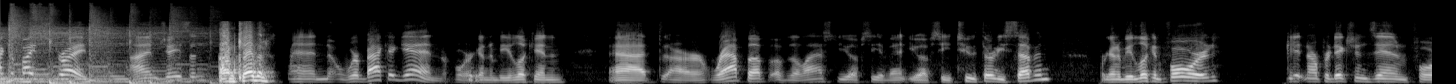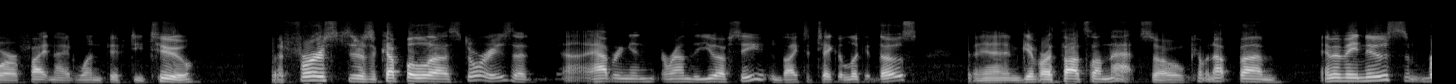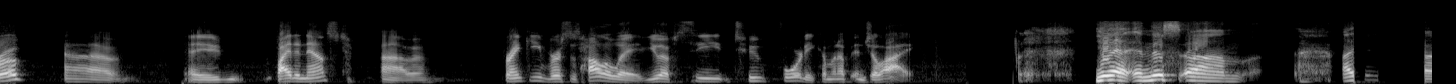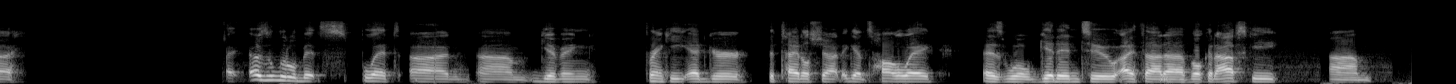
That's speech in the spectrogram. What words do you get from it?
back to Fight Stripe. I'm Jason. I'm Kevin. And we're back again. We're going to be looking at our wrap up of the last UFC event, UFC 237. We're going to be looking forward, getting our predictions in for Fight Night 152. But first, there's a couple uh, stories that uh, happening in around the UFC. We'd like to take a look at those and give our thoughts on that. So coming up, um, MMA news broke. Uh, a fight announced. Uh, Frankie versus Holloway, UFC 240 coming up in July. Yeah, and this, um, I think uh, I was a little bit split on um, giving Frankie Edgar the title shot against Holloway, as we'll get into. I thought uh, Volkanovski, um,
